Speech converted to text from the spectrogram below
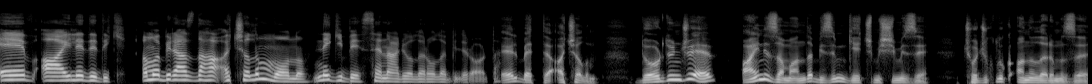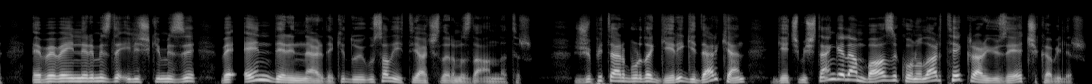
ev, aile dedik ama biraz daha açalım mı onu? Ne gibi senaryolar olabilir orada? Elbette açalım. Dördüncü ev, aynı zamanda bizim geçmişimizi, çocukluk anılarımızı, ebeveynlerimizle ilişkimizi ve en derinlerdeki duygusal ihtiyaçlarımızı da anlatır. Jüpiter burada geri giderken geçmişten gelen bazı konular tekrar yüzeye çıkabilir.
